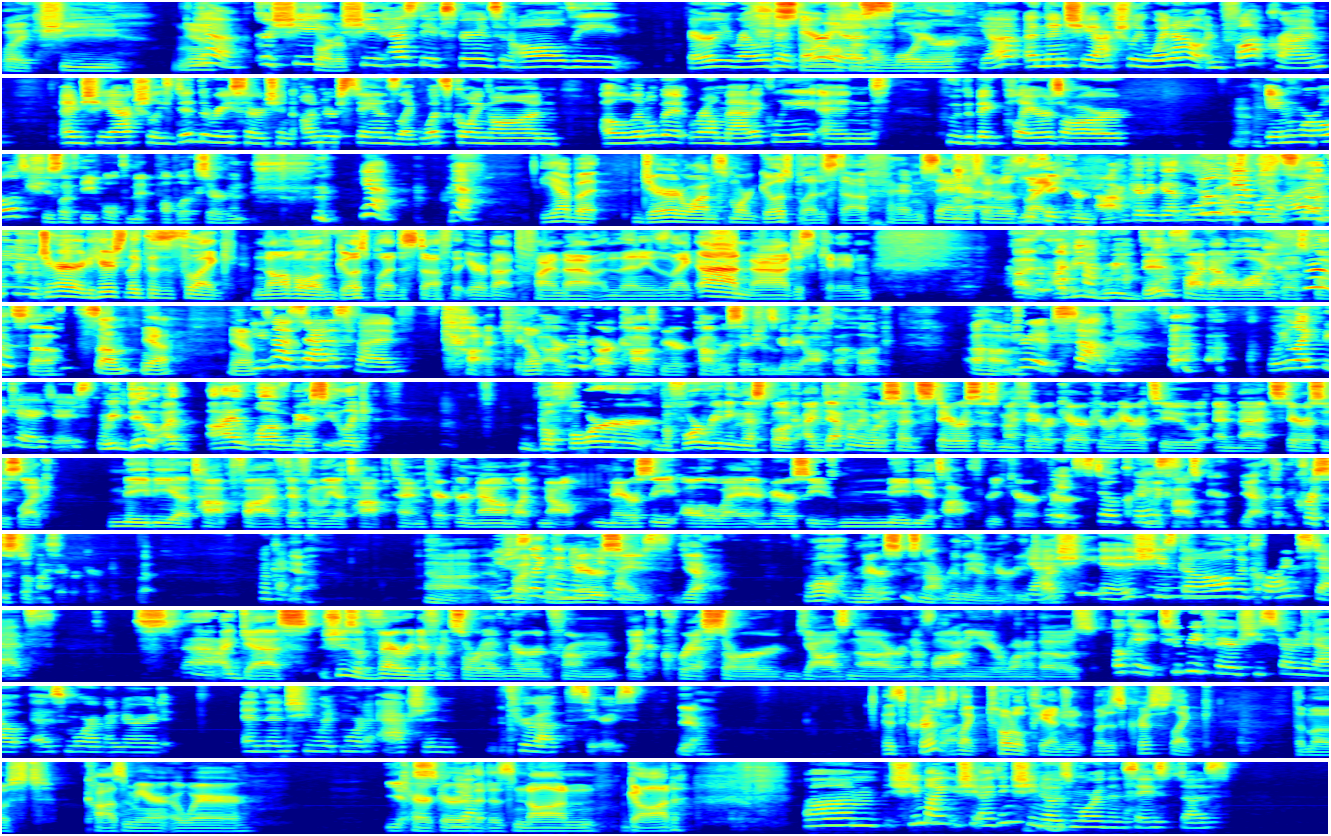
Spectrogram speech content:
Like she yeah, because she sort of. she has the experience in all the very she relevant off areas. as a lawyer. Yeah, and then she actually went out and fought crime and she actually did the research and understands like what's going on a little bit realmatically and who the big players are Yeah. in world. She's like the ultimate public servant. Yeah. Yeah, Yeah, but Jared wants more Ghostblood stuff, and Sanderson was You like, think you're not gonna get more You'll get Ghostblood stuff? Jared, here's like this is like novel of Ghostblood stuff that you're about to find out, and then he's like, ah, nah, just kidding. I, I mean, we did find out a lot of Ghostblood stuff. Some, yeah, yeah. He's not satisfied. God, I can't. Nope. Our our Cosmere conversation is gonna be off the hook. Um, Drew, stop. we like the characters. we do. I I love Mercy. Like before before reading this book, I definitely would have said Steris is my favorite character in Era Two, and that Steris is like maybe a top five, definitely a top ten character. And Now I'm like, no, Mercy all the way, and Mercy is maybe a top three character Wait, still in the Cosmere. Yeah, Khriss is still my favorite character, but okay. Yeah. uh, You just but- like but the nerdy Mercy- types. Yeah. Well, Mercy's not really a nerdy Yeah, type. she is. She's got all the mm. crime stats. I guess she's a very different sort of nerd from like Khriss or Jasnah or Navani or one of those. Okay, to be fair, she started out as more of a nerd and then she went more to action throughout the series. Yeah, Is Khriss But- like total tangent? But is Khriss like the most Cosmere aware yes. character Yeah. that is non god? Um, she might she I think she knows more than Saze does.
